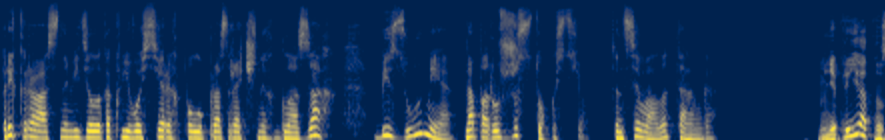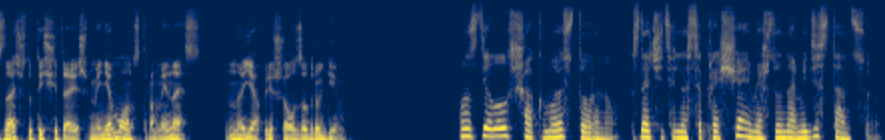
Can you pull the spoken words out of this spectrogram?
прекрасно видела, как в его серых полупрозрачных глазах безумие на пару с жестокостью танцевала танго. «Мне приятно знать, что ты считаешь меня монстром, Инесс, но я пришел за другим». Он сделал шаг в мою сторону, значительно сокращая между нами дистанцию.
